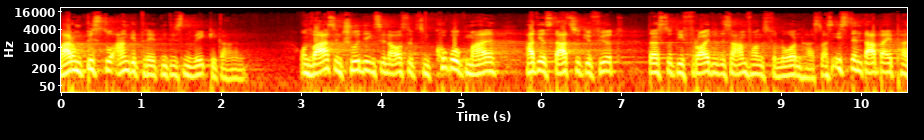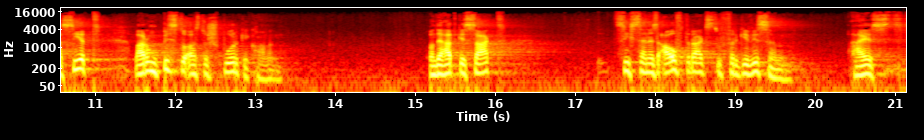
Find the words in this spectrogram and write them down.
Warum bist du angetreten, diesen Weg gegangen? Und was, entschuldigen Sie den Ausdruck, zum Kuckuck mal, hat jetzt dazu geführt, dass du die Freude des Anfangs verloren hast? Was ist denn dabei passiert? Warum bist du aus der Spur gekommen? Und er hat gesagt, sich seines Auftrags zu vergewissern, heißt,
